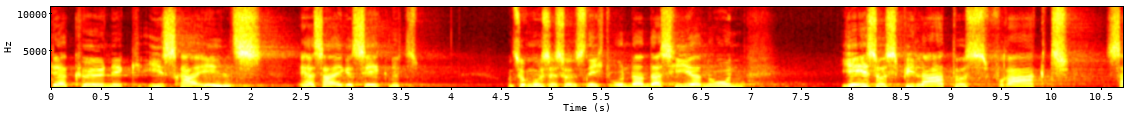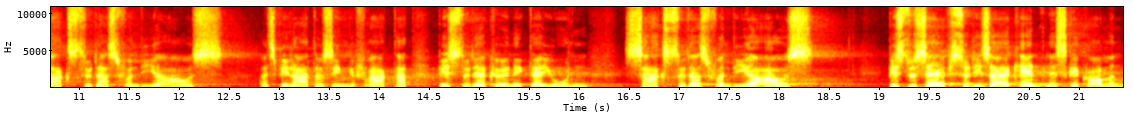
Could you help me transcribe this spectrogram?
der König Israels. Er sei gesegnet. Und so muss es uns nicht wundern, dass hier nun Jesus Pilatus fragt, sagst du das von dir aus? Als Pilatus ihn gefragt hat, bist du der König der Juden? Sagst du das von dir aus? Bist du selbst zu dieser Erkenntnis gekommen?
